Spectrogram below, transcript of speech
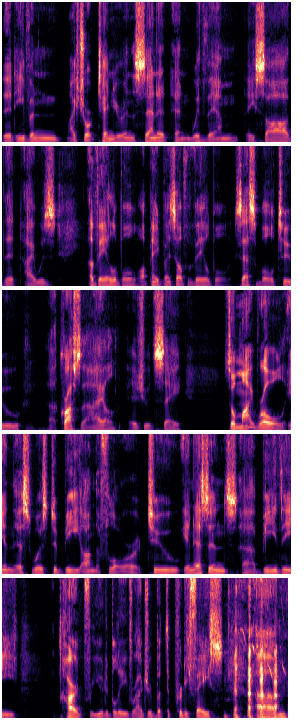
that even my short tenure in the Senate and with them, they saw that I was available, made myself available, accessible to mm-hmm. uh, across the aisle, as you would say. So my role in this was to be on the floor, to, in essence, uh, be the hard for you to believe, Roger, but the pretty face, um,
